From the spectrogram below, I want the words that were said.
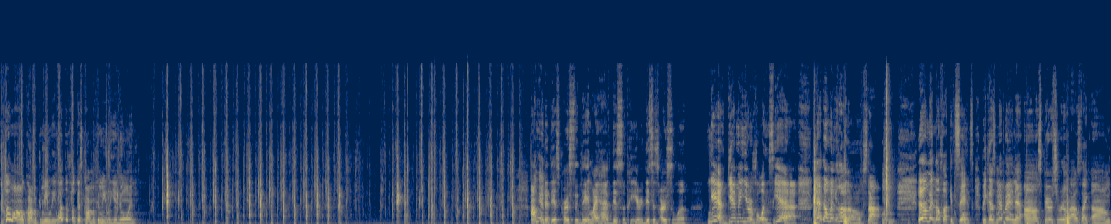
Come on, Karma Camellia. What the fuck is Karma Camellia doing? I'm hearing that this person, they might have disappeared. This is Ursula. Yeah, give me your voice. Yeah. That don't make hold on, stop. that don't make no fucking sense. Because remember in that um spiritual room, I was like, um,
